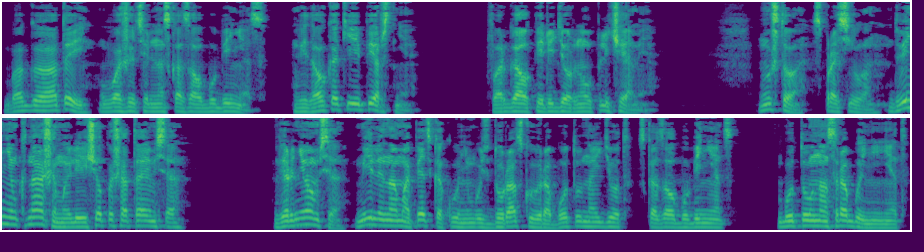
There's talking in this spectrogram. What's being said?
«Богатый», — уважительно сказал бубенец. «Видал, какие перстни?» Фаргал передернул плечами. «Ну что?» – спросил он. «Двинем к нашим или еще пошатаемся?» «Вернемся. Мили нам опять какую-нибудь дурацкую работу найдет», – сказал бубенец. «Будто у нас рабыни нет».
